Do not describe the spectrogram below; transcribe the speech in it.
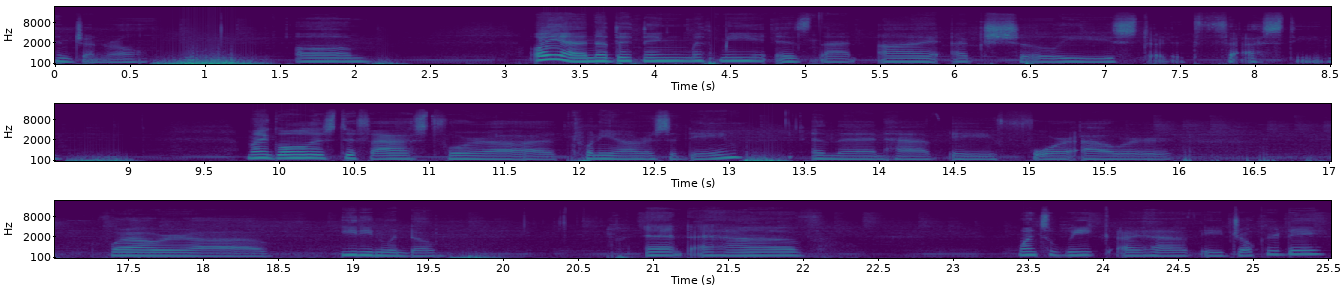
in general. Um, oh yeah, another thing with me is that I actually started fasting my goal is to fast for uh, 20 hours a day and then have a four hour four hour uh, eating window. And i have once a week i have a joker day.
